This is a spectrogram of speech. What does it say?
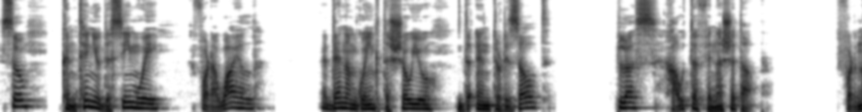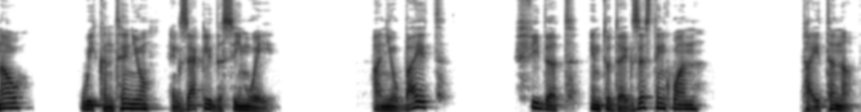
So, continue the same way for a while, then I'm going to show you the end result, plus how to finish it up. For now, we continue exactly the same way. A new bite, feed it into the existing one, tighten up.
